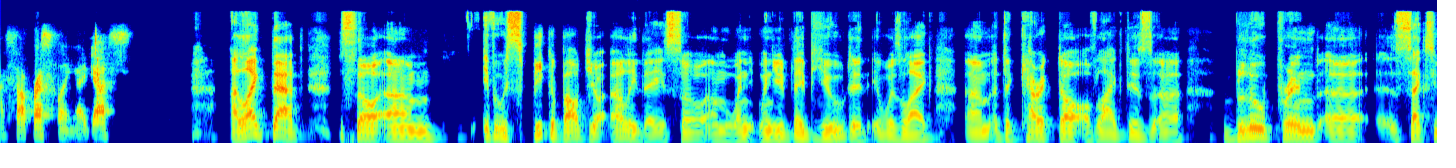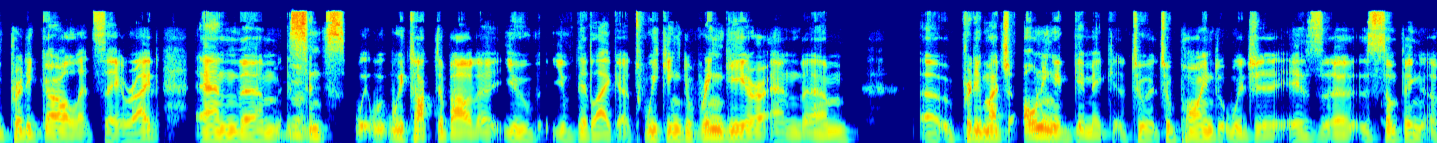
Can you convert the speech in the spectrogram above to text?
I stopped wrestling, I guess. I like that. So, um, if we speak about your early days, so um, when when you debuted, it, it was like um, the character of like this uh, blueprint, uh, sexy, pretty girl, let's say, right? And um, mm since we, we, we, talked about uh, you, you did like uh, tweaking the ring gear and um, uh, pretty much owning a gimmick to to point which is uh, something uh,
